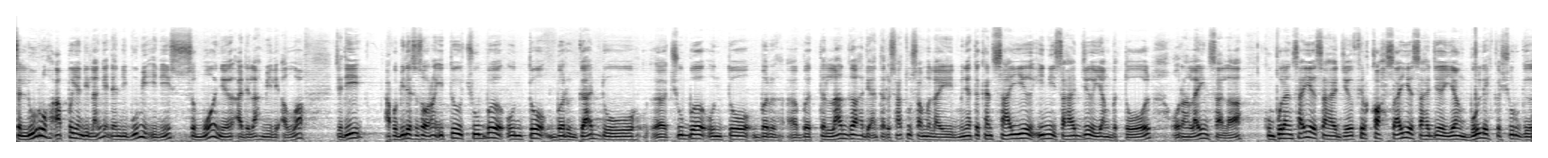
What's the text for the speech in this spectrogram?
seluruh apa yang di langit dan di bumi ini, semuanya adalah milik Allah. Jadi, apabila seseorang itu cuba untuk bergaduh, uh, cuba untuk ber, uh, bertelagah di antara satu sama lain, menyatakan saya ini sahaja yang betul, orang lain salah, kumpulan saya sahaja, firqah saya sahaja yang boleh ke syurga,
